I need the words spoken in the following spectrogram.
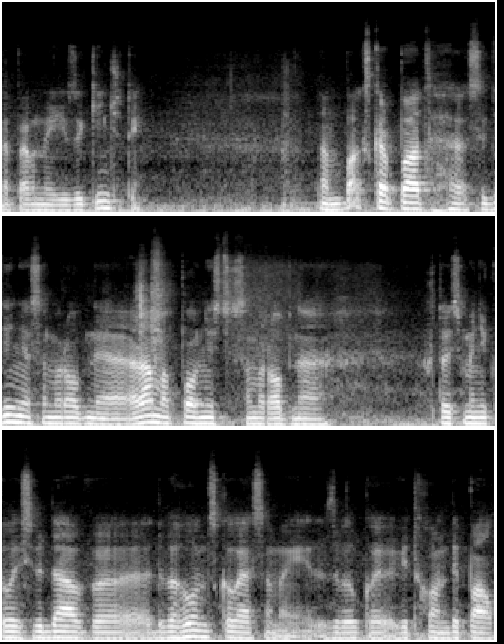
напевно, її закінчити. Там бак з Карпат, е, сидіння саморобне, рама повністю саморобна. Хтось мені колись віддав двигун з колесами з вилкою від Honda PAL.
